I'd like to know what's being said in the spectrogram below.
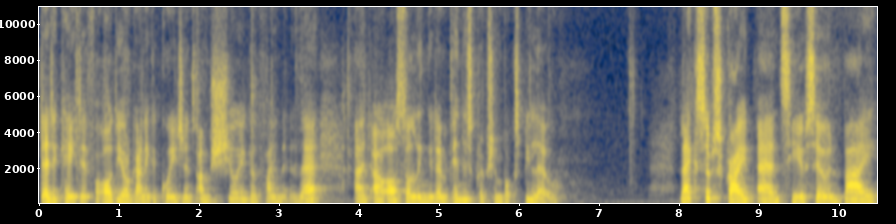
dedicated for all the organic equations. I'm sure you can find it there and I'll also link them in the description box below. Like, subscribe and see you soon. Bye!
